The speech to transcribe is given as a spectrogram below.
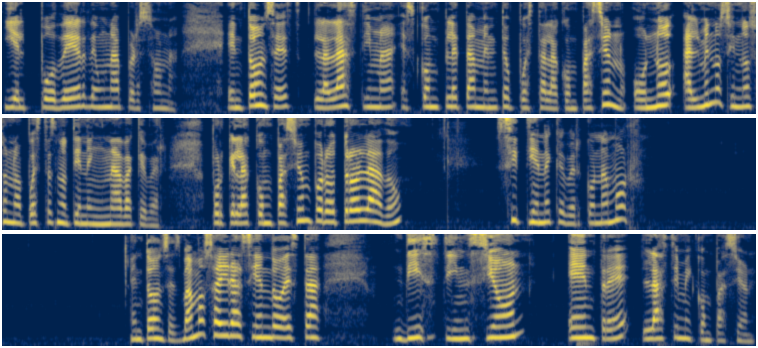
y el poder de una persona. Entonces, la lástima es completamente opuesta a la compasión, o no, al menos si no son opuestas, no tienen nada que ver. Porque la compasión, por otro lado, sí tiene que ver con amor. Entonces, vamos a ir haciendo esta distinción entre lástima y compasión.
